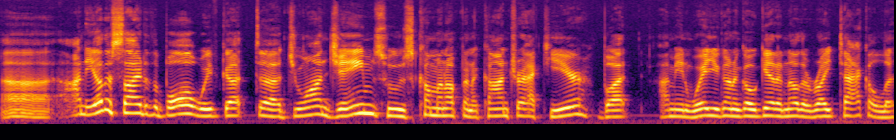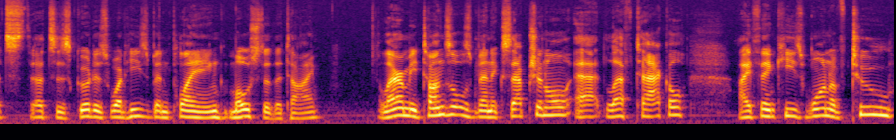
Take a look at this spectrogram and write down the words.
Uh, on the other side of the ball, we've got uh, Ja'Wuan James, who's coming up in a contract year, but I mean, where are you going to go get another right tackle that's that's as good as what he's been playing most of the time? Laremy Tunsil's been exceptional at left tackle. I think he's one of two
